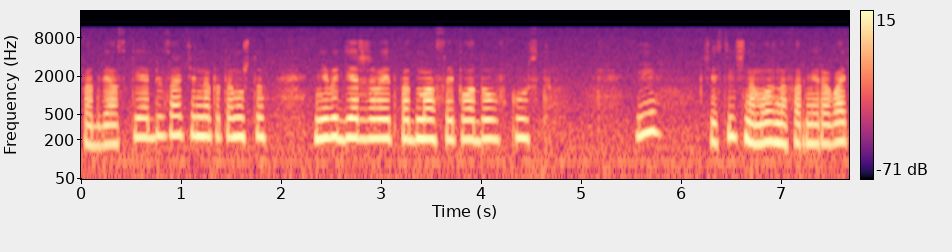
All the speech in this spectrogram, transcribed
подвязки обязательно, потому что не выдерживает под массой плодов куст. И частично можно формировать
